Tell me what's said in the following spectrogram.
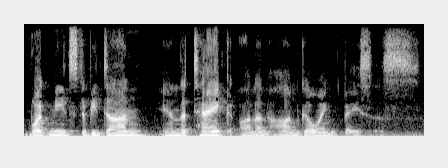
what needs to be done in the tank on an ongoing basis.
